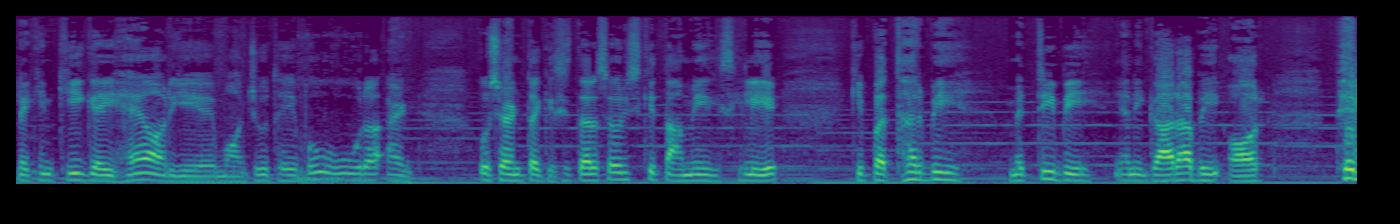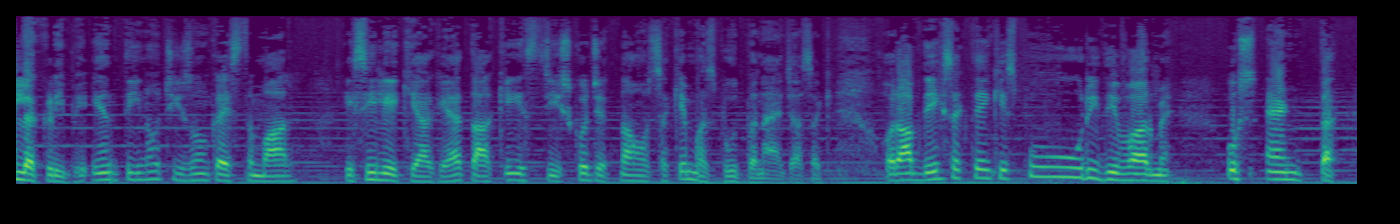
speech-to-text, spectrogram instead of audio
لیکن کی گئی ہے اور یہ موجود ہے پورا اینڈ اس اینڈ تک اسی طرح سے اور اس کی تعمیر اسی لیے کہ پتھر بھی، مٹی بھی یعنی گارا بھی اور پھر لکڑی بھی، ان تینوں چیزوں کا استعمال اسی لیے کیا گیا تاکہ اس چیز کو جتنا ہو سکے مضبوط بنایا جا سکے۔ اور آپ دیکھ سکتے ہیں کہ اس پوری دیوار میں اس اینڈ تک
